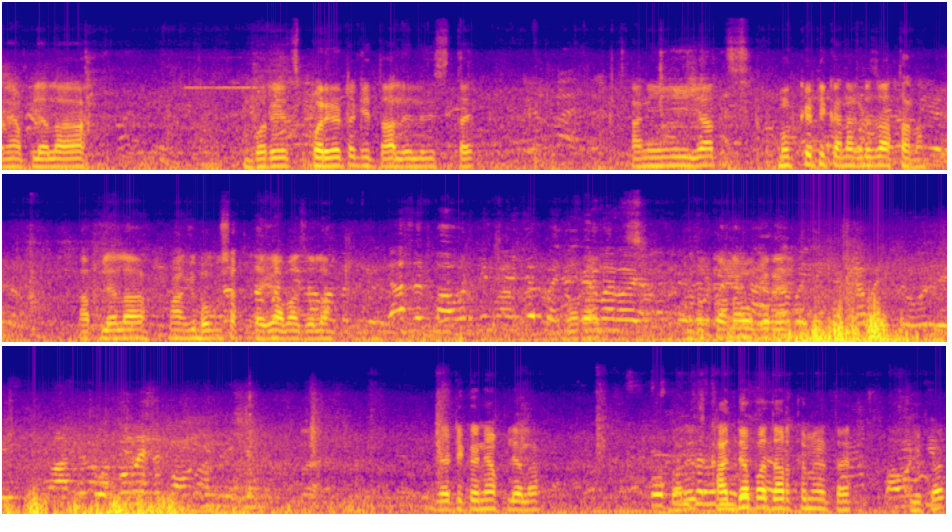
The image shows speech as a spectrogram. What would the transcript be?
आणि आपल्याला बरेच पर्यटक इथं आलेले दिसत आहेत आणि याच मुख्य ठिकाणाकडे जाताना आपल्याला मागे बघू शकता या बाजूला दुकानं वगैरे. या ठिकाणी आपल्याला बरेच खाद्यपदार्थ मिळत आहेत विकत.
